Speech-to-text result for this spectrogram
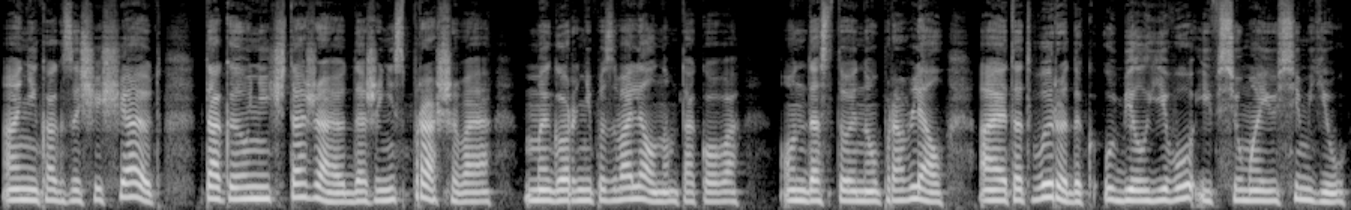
Они как защищают, так и уничтожают, даже не спрашивая. Мегор не позволял нам такого. Он достойно управлял, а этот выродок убил его и всю мою семью.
